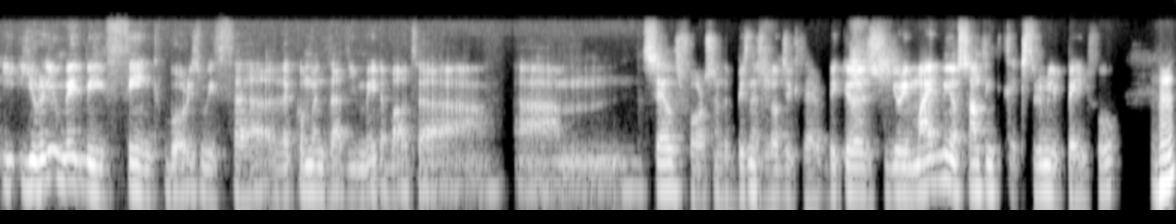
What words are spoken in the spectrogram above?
you really made me think, Boris, with uh, the comment that you made about uh, um, Salesforce and the business logic there, because you remind me of something extremely painful, Mhm.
